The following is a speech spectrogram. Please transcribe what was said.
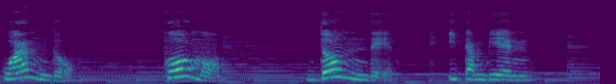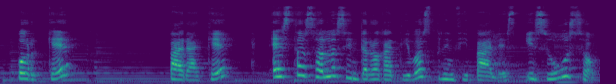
cuándo, cómo, dónde y también por qué, para qué. Estos son los interrogativos principales y su uso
